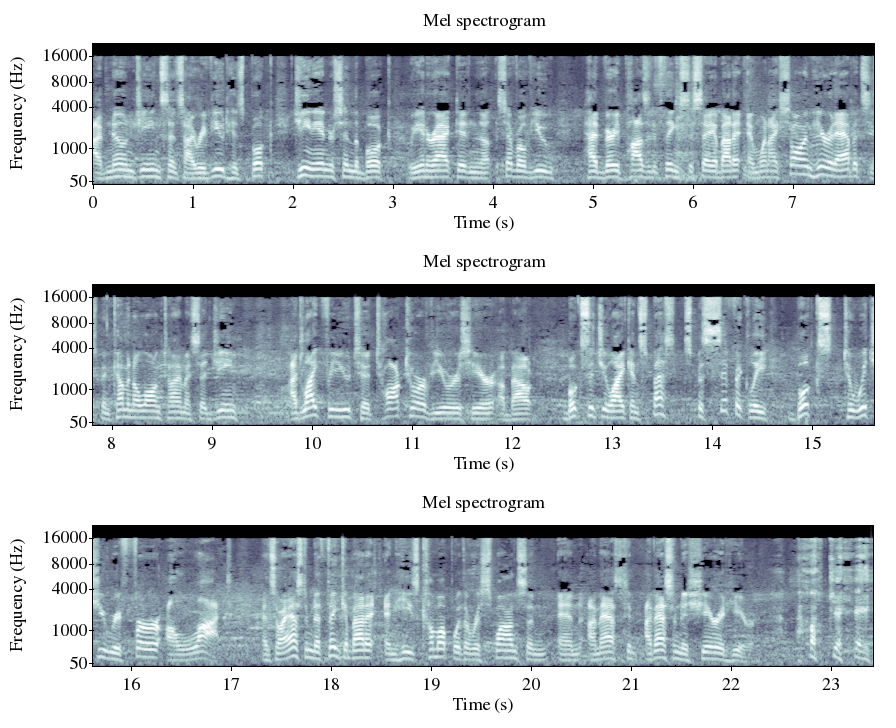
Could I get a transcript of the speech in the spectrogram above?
I've known Gene since I reviewed his book, Gene Anderson, the book. We interacted, and uh, several of you had very positive things to say about it. And when I saw him here at Abbott's, he's been coming a long time. I said, Gene, I'd like for you to talk to our viewers here about books that you like, and spe- specifically books to which you refer a lot. And so I asked him to think about it, and he's come up with a response, and, and I'm asked him, I've asked him to share it here. Okay,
